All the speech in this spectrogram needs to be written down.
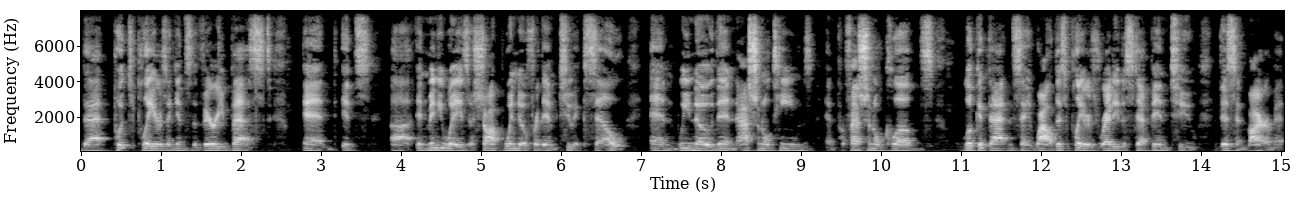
that puts players against the very best. And it's uh, in many ways a shop window for them to excel. And we know then national teams and professional clubs look at that and say, wow, this player is ready to step into this environment.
